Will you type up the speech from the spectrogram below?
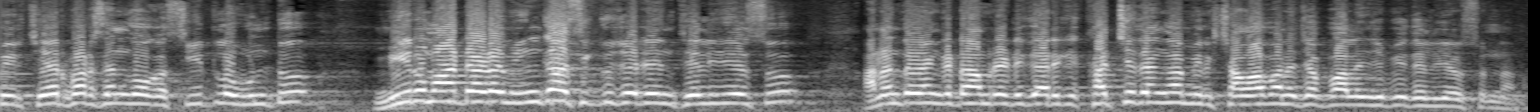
మీరు చైర్పర్సన్గా ఒక సీట్లో ఉంటూ మీరు మాట్లాడడం ఇంకా సిగ్గుచేటని తెలియజేస్తూ అనంత వెంకటరామరెడ్డి గారికి ఖచ్చితంగా మీరు క్షమాపణ చెప్పాలని చెప్పి తెలియజేస్తున్నాను.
